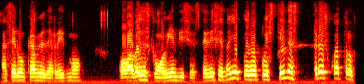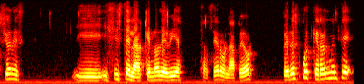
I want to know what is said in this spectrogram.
hacer un cambio de ritmo, o a veces, como bien dices, te dicen, oye, pero pues tienes tres, cuatro opciones y hiciste la que no debías hacer o la peor, pero es porque realmente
